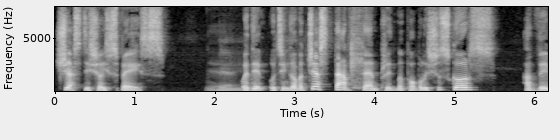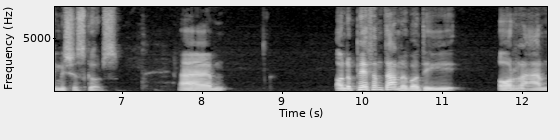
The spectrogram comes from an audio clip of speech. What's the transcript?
just eisiau space. Yeah. Wedyn, wyt ti'n gofod just darllen pryd mae pobl eisiau sgwrs, a ddim eisiau sgwrs. Um, ond y peth amdano fo di o ran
